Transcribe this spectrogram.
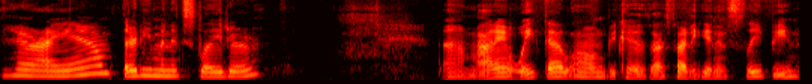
Here I am, 30 minutes later. Um, I didn't wait that long because I started getting sleepy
